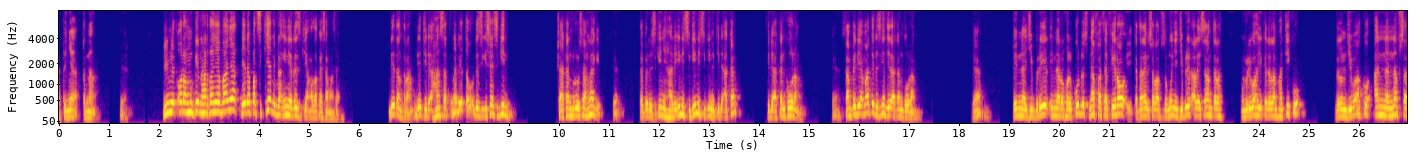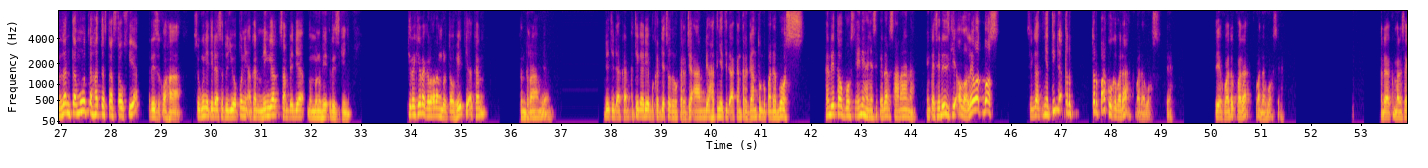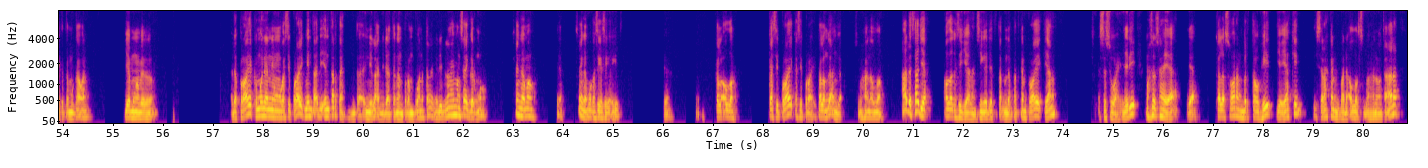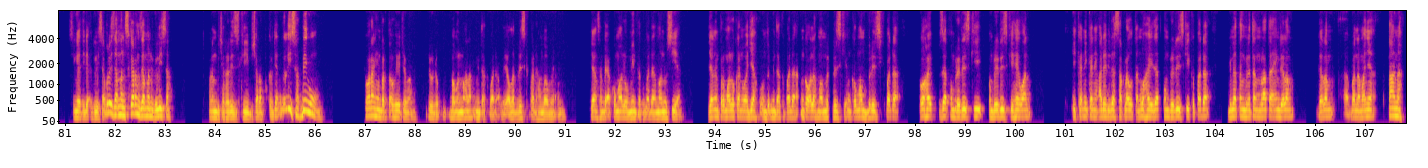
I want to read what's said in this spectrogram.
hatinya tenang. Ya. Dia melihat orang mungkin hartanya banyak, dia dapat sekian, dia bilang ini rezeki yang Allah kasih sama saya. Dia tentram, dia tidak hasad, karena dia tahu rezeki saya segini. Saya akan berusaha lagi. Ya. Tapi rezekinya hari ini segini, segini, tidak akan tidak akan kurang. Ya. Sampai dia mati rezekinya tidak akan kurang. Ya. Inna Jibril, Inna Ruhul Kudus, nafatha firai. Kata Nabi SAW, sesungguhnya Jibril alaihissalam telah memberi wahyu ke dalam hatiku, dalam jiwaku, anna nafsan lan tamuta hatta tastawfiya rizqaha. Sungguhnya tidak satu jiwa pun yang akan meninggal sampai dia memenuhi rezekinya. Kira-kira kalau orang bertauhid dia akan tenteram ya. Dia tidak akan ketika dia bekerja suatu pekerjaan, dia hatinya tidak akan tergantung kepada bos. Kan dia tahu bosnya ini hanya sekedar sarana. Yang kasih rezeki Allah lewat bos. Sehingga hatinya tidak ter, terpaku kepada kepada bos ya. Dia kepada kepada kepada bos ya. Ada kemarin saya ketemu kawan, dia mengambil ada proyek kemudian yang mau kasih proyek minta di entertain minta inilah didatangkan perempuan kalian dia bilang emang saya germo saya nggak mau ya saya nggak mau kasih kasih kayak gitu ya kalau Allah kasih proyek kasih proyek kalau enggak enggak subhanallah ada saja Allah kasih jalan sehingga dia tetap mendapatkan proyek yang sesuai jadi maksud saya ya kalau seorang bertauhid dia yakin diserahkan kepada Allah Subhanahu wa taala sehingga tidak gelisah. Boleh zaman sekarang zaman gelisah. Orang bicara rezeki, bicara pekerjaan gelisah, bingung. Orang yang bertauhid coba duduk bangun malam minta kepada Allah, ya Allah beri kepada hamba ya Allah. Jangan sampai aku malu minta kepada manusia. Jangan permalukan wajahku untuk minta kepada engkau Allah memberi rezeki, engkau memberi rezeki kepada wahai zat pemberi rezeki, pemberi rezeki hewan, ikan-ikan yang ada di dasar lautan, wahai zat pemberi rezeki kepada binatang-binatang melata yang dalam dalam apa namanya tanah.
